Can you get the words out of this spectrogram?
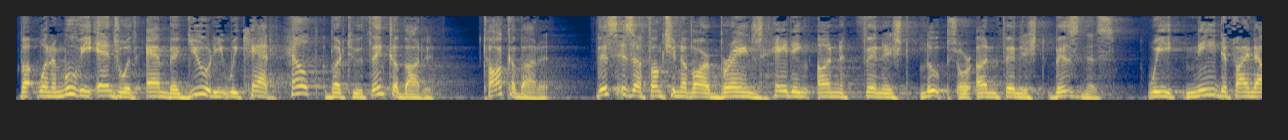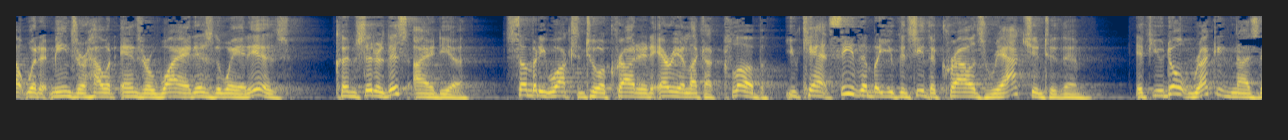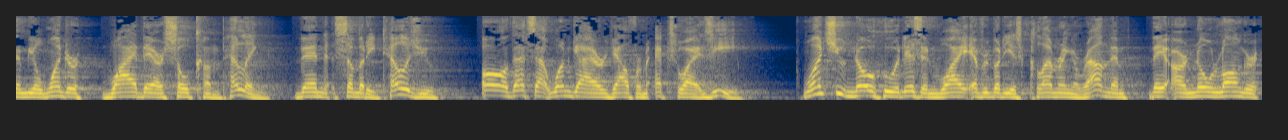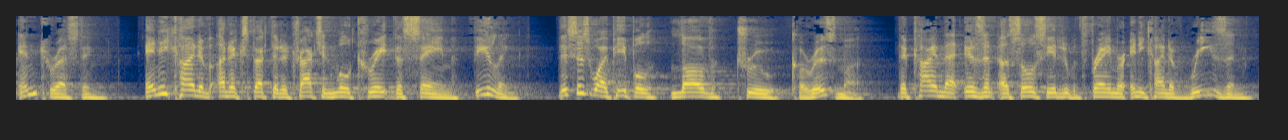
But when a movie ends with ambiguity, we can't help but to think about it, talk about it. This is a function of our brains hating unfinished loops or unfinished business. We need to find out what it means or how it ends or why it is the way it is. Consider this idea. Somebody walks into a crowded area like a club. You can't see them, but you can see the crowd's reaction to them. If you don't recognize them, you'll wonder why they are so compelling. Then somebody tells you, oh, that's that one guy or gal from XYZ. Once you know who it is and why everybody is clamoring around them, they are no longer interesting. Any kind of unexpected attraction will create the same feeling. This is why people love true charisma, the kind that isn't associated with frame or any kind of reason.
